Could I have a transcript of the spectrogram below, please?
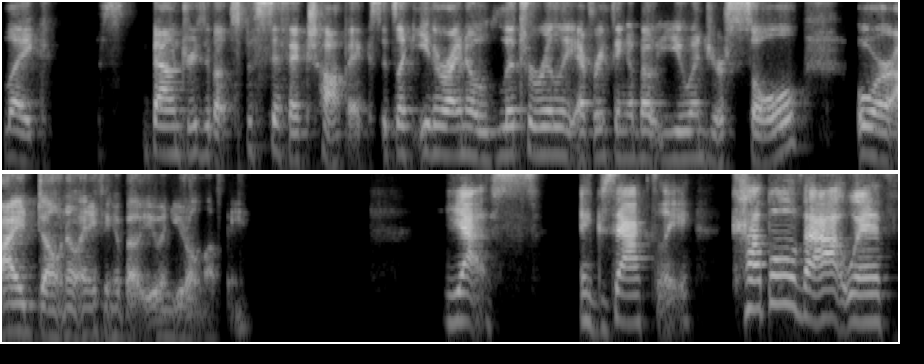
like boundaries about specific topics. It's like either I know literally everything about you and your soul, or I don't know anything about you and you don't love me. Yes, exactly. Couple that with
